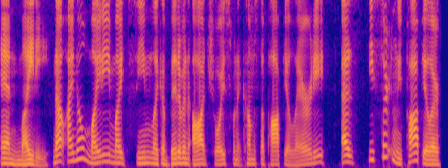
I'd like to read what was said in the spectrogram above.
and Mighty. Now, I know Mighty might seem like a bit of an odd choice when it comes to popularity, as he's certainly popular,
